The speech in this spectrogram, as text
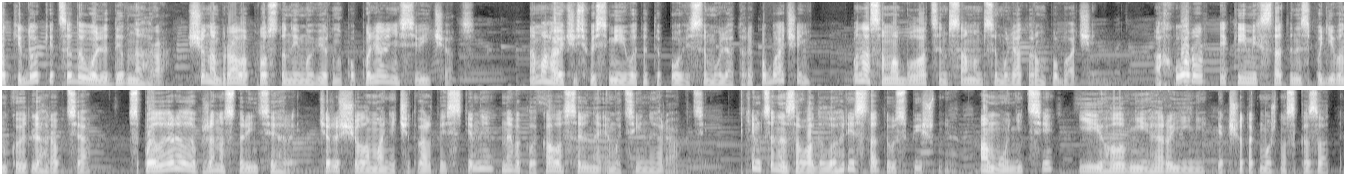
Докі Докі це доволі дивна гра, що набрала просто неймовірну популярність свій час. Намагаючись висміювати типові симулятори побачень, вона сама була цим самим симулятором побачень. А хорор, який міг стати несподіванкою для гравця, спойлерили вже на сторінці гри, через що ламання четвертої стіни не викликало сильної емоційної реакції. Втім, це не завадило грі стати успішною, а Моніці, її головній героїні, якщо так можна сказати,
